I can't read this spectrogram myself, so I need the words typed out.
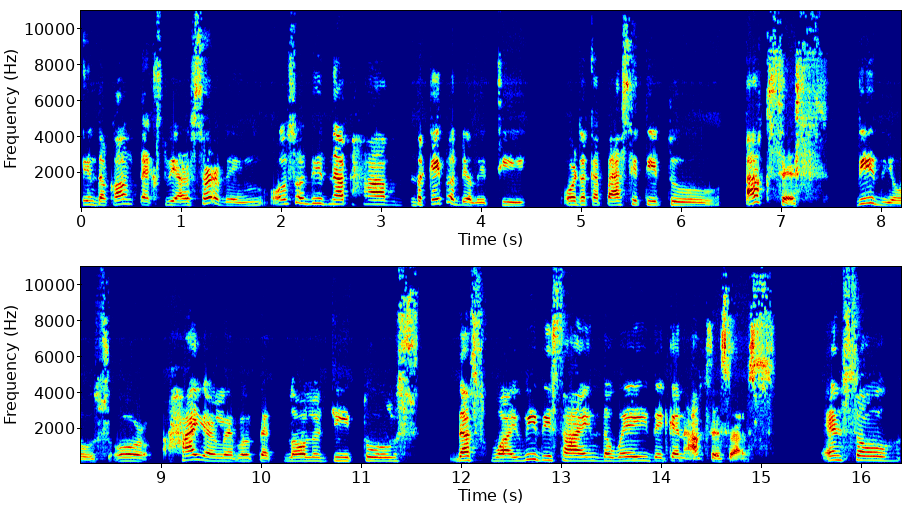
in the context we are serving, also did not have the capability or the capacity to access videos or higher level technology tools. That's why we designed the way they can access us. And so,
